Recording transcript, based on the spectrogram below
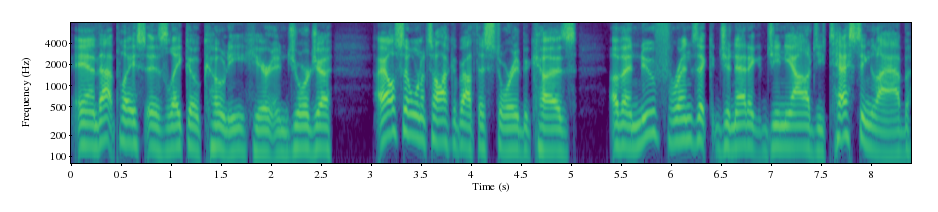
and that place is Lake Oconee here in Georgia. I also want to talk about this story because of a new forensic genetic genealogy testing lab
